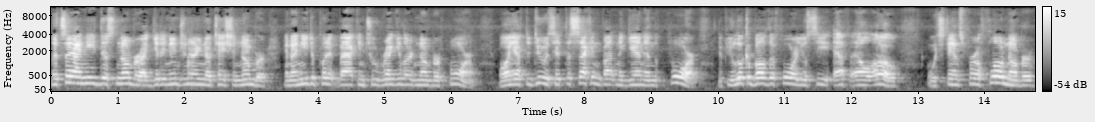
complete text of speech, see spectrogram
Let's say I need this number, I get an engineering notation number, and I need to put it back into regular number form. All you have to do is hit the second button again and the 4. If you look above the 4, you'll see FLO, which stands for a flow number,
